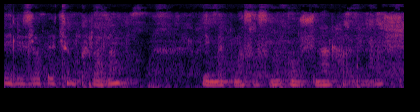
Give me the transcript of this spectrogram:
Elizabeth'in kralın yemek masasının orijinal haliymiş.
